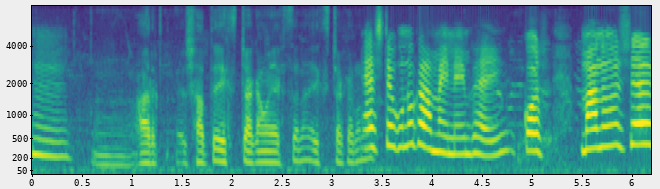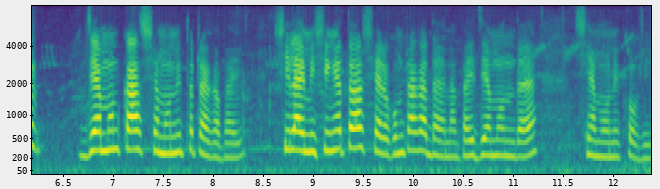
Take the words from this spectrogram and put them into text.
হুম। আর সাথে এক্সট্রা কামাই আসছে না? এক্সট্রা কারণ এক্সট্রা কোনো কামাই নেই ভাই। মানুষের যেমন কাজ সেমনই তো টাকা ভাই। সেলাই মেশিনে তো আর সেরকম টাকা দেয় না ভাই যেমন দেয় সেমনই করি।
